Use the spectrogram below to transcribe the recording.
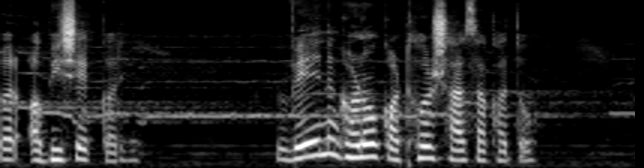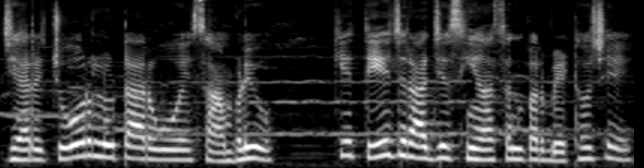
પર અભિષેક કર્યો. વેન ઘણો કઠોર શાસક હતો. જ્યારે ચોર લૂંટારુઓએ સાંભળ્યું કે તે જ રાજ્ય સિંહાસન પર બેઠો છે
